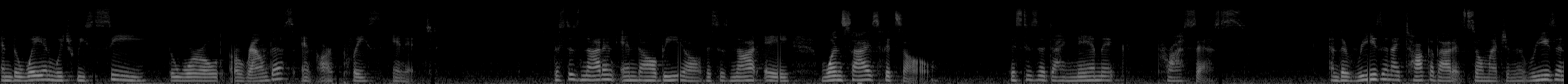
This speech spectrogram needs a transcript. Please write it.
and the way in which we see the world around us and our place in it. This is not an end all be all. This is not a one size fits all. This is a dynamic process. And the reason I talk about it so much and the reason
